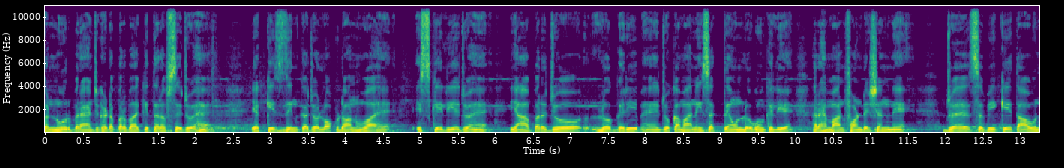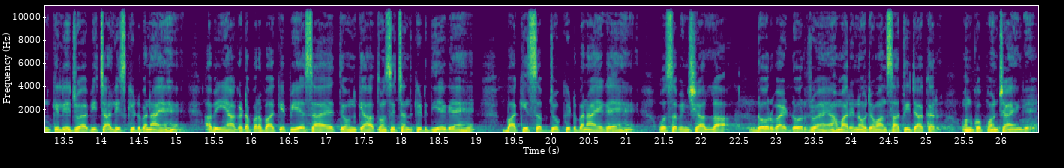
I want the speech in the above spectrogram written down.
कन्नूर ब्रांच घटप्रभा की तरफ़ से जो है 21 दिन का जो लॉकडाउन हुआ है, इसके लिए जो है, यहाँ पर जो लोग गरीब हैं, जो कमा नहीं सकते उन लोगों के लिए, रहमान फाउंडेशन ने जो है सभी के ताउन के लिए जो है अभी चालीस किट बनाए हैं। अभी यहाँ घटप्रभा के पी एस आए थे, उनके हाथों से चंद किट दिए गए हैं। बाकी सब जो किट बनाए गए हैं, वो सब इन डोर बाय डोर जो है, हमारे नौजवान साथी जाकर उनको पहुँचाएँगे।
